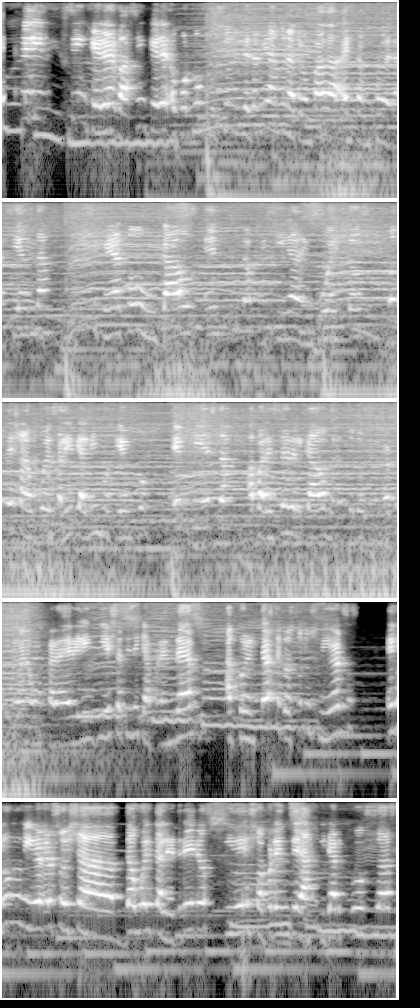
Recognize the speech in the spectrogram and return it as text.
Evelyn, sin querer, va, sin querer o por confusión, le termina dando una trompada a esta mujer de la hacienda y se genera todo un caos en la oficina de impuestos, donde ella no puede salir y al mismo tiempo empieza a aparecer el caos de los otros universos que van a buscar a Evelyn y ella tiene que aprender a conectarse con los otros universos. En un universo ella da vuelta a letreros y de eso aprende a girar cosas.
